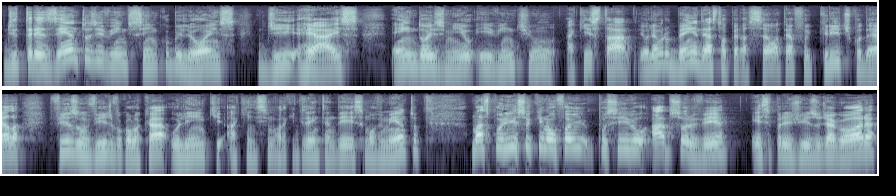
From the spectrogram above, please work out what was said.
de 325 bilhões de reais em 2021. Aqui está. Eu lembro bem desta operação, até fui crítico dela, fiz um vídeo, vou colocar o link aqui em cima para quem quiser entender esse movimento. Mas por isso que não foi possível absorver esse prejuízo de agora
